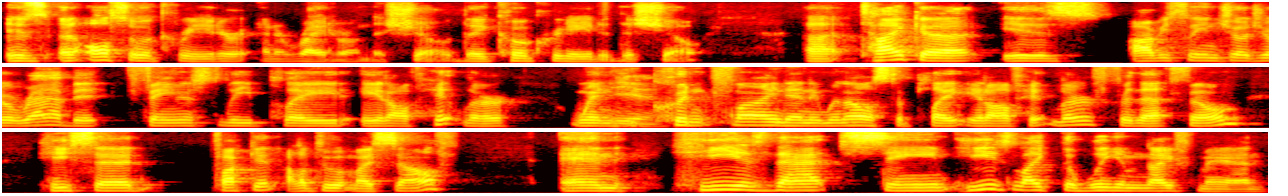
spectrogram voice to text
is also a creator and a writer on this show. They co-created the show. Uh, Taika is obviously in Jojo Rabbit, famously played Adolf Hitler when he Yeah. couldn't find anyone else to play Adolf Hitler for that film. He said, "Fuck it, I'll do it myself." And he is that same. He's like the William Knifeman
